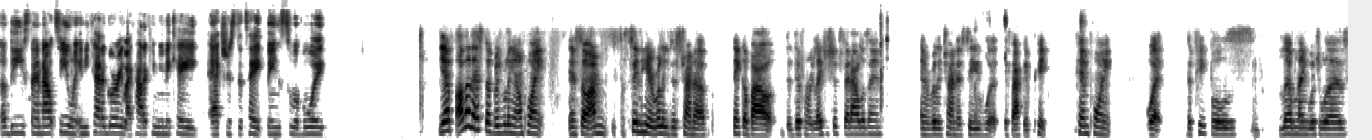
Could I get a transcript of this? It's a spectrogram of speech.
of these stand out to you in any category? Like how to communicate, actions to take, things to avoid? Yep, all of that stuff is really on point. And so I'm sitting here really just trying to think about the different relationships that I was in and really trying to see what if I could pick pinpoint what the people's love language was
